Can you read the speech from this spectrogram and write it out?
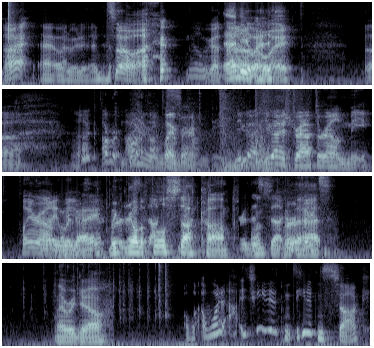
All right. Alright, what are we doing? So uh, we got that out Anyway. Uh, I'll, I'll, I'll, I'll play Baron. You guys, you guys draft around me. Play around Wait, me. wait, Okay, we We're can the go the full suck comp. We're Let's suck. do that. Perfect. There we go. What? what he didn't. He didn't suck.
